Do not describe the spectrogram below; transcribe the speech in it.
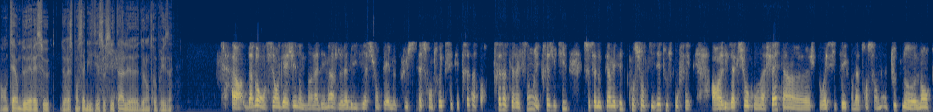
en termes de RSE, de responsabilité sociétale euh, de l'entreprise? Alors d'abord, on s'est engagé donc dans la démarche de labellisation PME+, parce qu'on trouvait que c'était très important, très intéressant et très utile, parce que ça nous permettait de conscientiser tout ce qu'on fait. Alors les actions qu'on a faites, hein, euh, je pourrais citer qu'on a transformé toutes nos lampes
